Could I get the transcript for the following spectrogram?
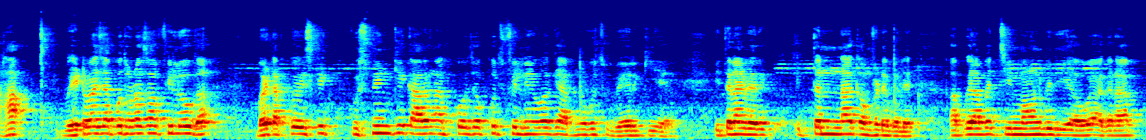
हाँ वेट वाइज आपको थोड़ा सा फील होगा बट आपको इसकी कुशनिंग के कारण आपको जब कुछ फील नहीं होगा कि आपने कुछ वेयर किया है। इतना वेयर इतना कंफर्टेबल है। आपको यहाँ पे चीन माउंट भी दिया हुआ है। अगर आप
